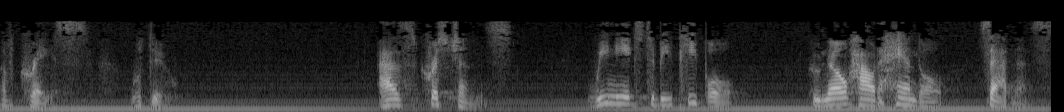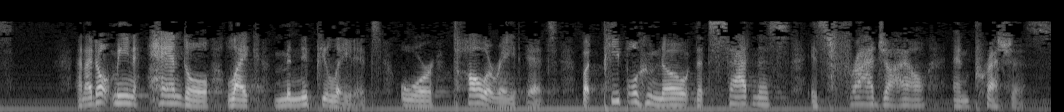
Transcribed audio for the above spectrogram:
of grace will do as Christians, we need to be people who know how to handle sadness. And I don't mean handle like manipulate it or tolerate it, but people who know that sadness is fragile and precious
